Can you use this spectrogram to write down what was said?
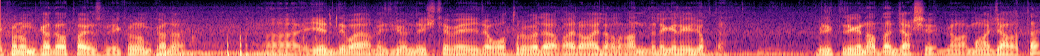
экономика деп атпайбызбы экономиканы элди баягы жөнүндө иштебей эле отуруп эле кайра айлык алгандын деле кереги жок да бириктирген абдан жакшы мага жагат да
